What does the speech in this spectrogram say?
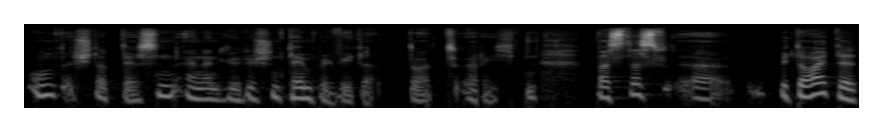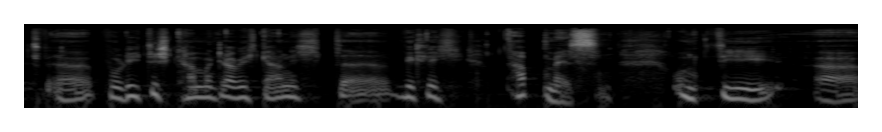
und stattdessen einen jüdischen Tempel wieder dort errichten. Was das äh, bedeutet, äh, politisch kann man, glaube ich, gar nicht äh, wirklich abmessen. Und die äh,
